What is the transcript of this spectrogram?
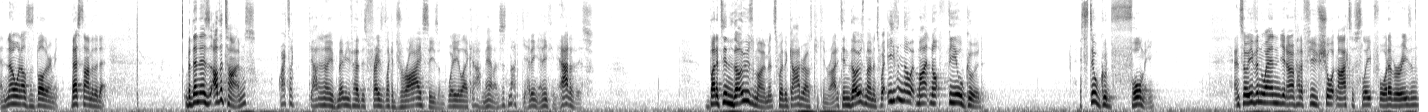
and no one else is bothering me. Best time of the day. But then there's other times where it's like, I don't know, maybe you've heard this phrase, it's like a dry season, where you're like, oh man, I'm just not getting anything out of this. But it's in those moments where the guardrails kick in, right? It's in those moments where even though it might not feel good, it's still good for me. And so even when, you know, I've had a few short nights of sleep for whatever reason,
